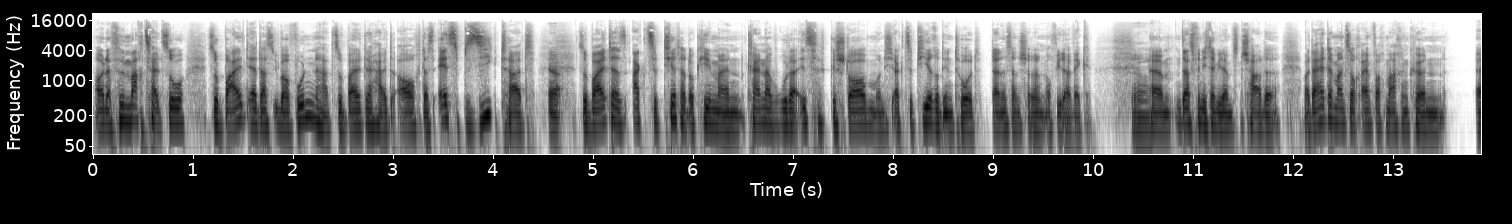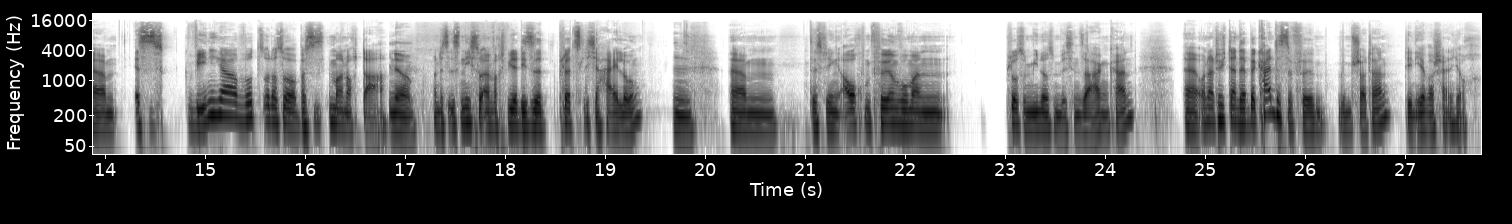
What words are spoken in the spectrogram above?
Aber der Film macht es halt so, sobald er das überwunden hat, sobald er halt auch das S besiegt hat, ja. sobald er akzeptiert hat, okay, mein kleiner Bruder ist gestorben und ich akzeptiere den Tod, dann ist dann auch wieder weg. Ja. Ähm, das finde ich dann wieder ein bisschen schade. Weil da hätte man es auch einfach machen können, ähm, es ist weniger wird oder so, aber es ist immer noch da. Ja. Und es ist nicht so einfach wieder diese plötzliche Heilung. Mhm. Ähm, deswegen auch ein Film, wo man Plus und Minus ein bisschen sagen kann. Äh, und natürlich dann der bekannteste Film, Wim Schottern, den ihr wahrscheinlich auch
